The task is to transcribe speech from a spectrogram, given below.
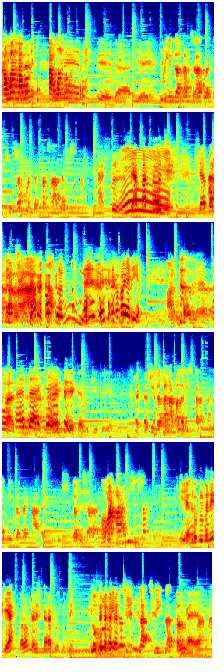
Kawan lawan itu kawan lawan. Dia ya. Jadi Meninggalkan saat lagi susah, mendekat saat lagi senang. asik. Siapa tuh? Siapa lah. Siapa tuh? apa ya dia Ada. Oh, ada. Ada aja ya. Ada ya kayak begitu ya. Terus juga kan apalagi sekarang kan lagi ppkm nggak bisa mau makan aja susah. Iya, 20 menit ya. Tolong dari sekarang 20 menit. 20 menit itu sih enggak sih, enggak terlalu Enggak ya. gimana.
